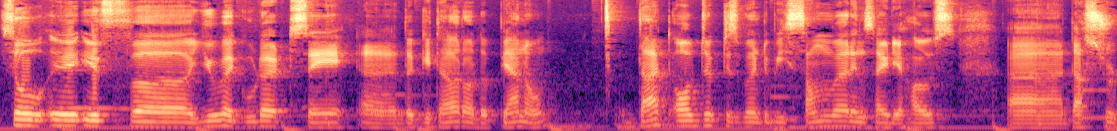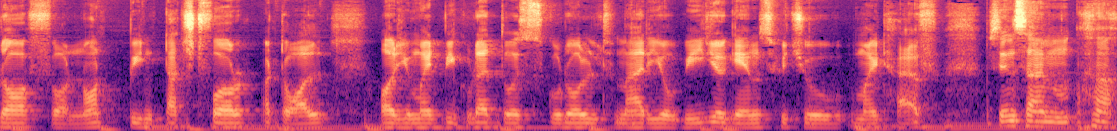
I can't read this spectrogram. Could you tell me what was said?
so if uh, you were good at say uh, the guitar or the piano that object is going to be somewhere inside your house uh, dusted off or not been touched for at all. Or you might be good at those good old mario video games which you might have. Since i'm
